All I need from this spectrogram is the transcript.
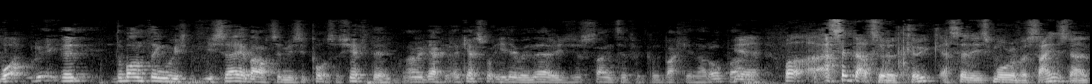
what The, the one thing we, you say about him is he puts a shift in, and I guess, I guess what you're doing there is just scientifically backing that up. aren't Yeah. Well, I said that to Cook. I said it's more of a science now,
